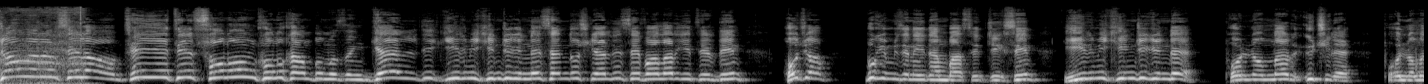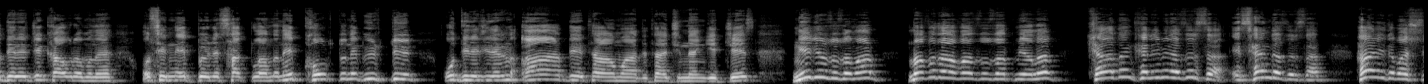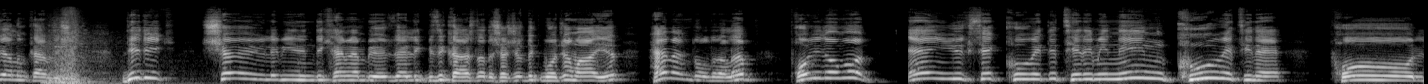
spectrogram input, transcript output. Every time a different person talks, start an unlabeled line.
Canlarım selam. TYT sonun konu kampımızın geldik 22. gününe. Sen de hoş geldin. Sefalar getirdin. Hocam bugün bize neyden bahsedeceksin? 22. günde polinomlar 3 ile polinomda derece kavramını o senin hep böyle saklandın, hep korktun, hep ürktün. O derecelerin adeta ama adeta içinden geçeceğiz. Ne diyoruz o zaman? Lafı daha fazla uzatmayalım. Kağıdın kalemin hazırsa, e sen de hazırsan. Haydi başlayalım kardeşim. Dedik şöyle bir indik hemen bir özellik bizi karşıladı. Şaşırdık mı hocam? Hayır. Hemen dolduralım. Polinomun en yüksek kuvveti teriminin kuvvetine polinomun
